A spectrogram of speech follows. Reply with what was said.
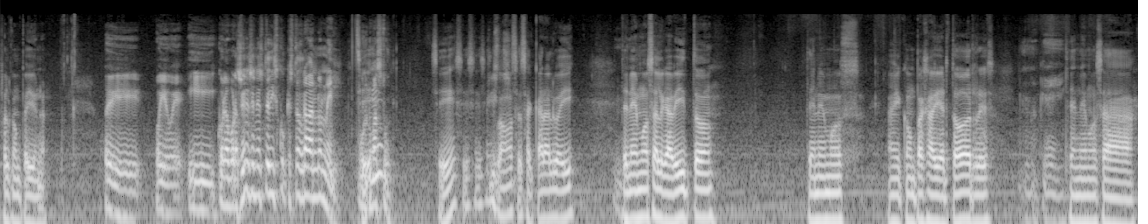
para el compa Junior. Eh, oye, oye, ¿y colaboraciones en este disco que estás grabando? ¿O Sí. nomás tú? Sí, sí, sí, sí. Vamos a sacar algo ahí. Tenemos al Gavito. Tenemos a mi compa Javier Torres. Ok. Tenemos a,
